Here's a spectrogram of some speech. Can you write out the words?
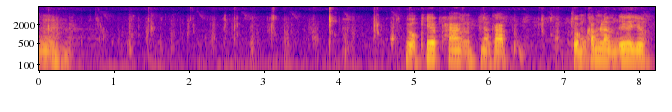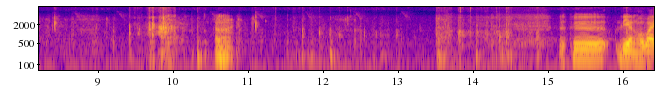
อืม โอเคพังนะครับ สมคำลำดื้ออยู่ก็คือเลี้ยงเอาไว้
